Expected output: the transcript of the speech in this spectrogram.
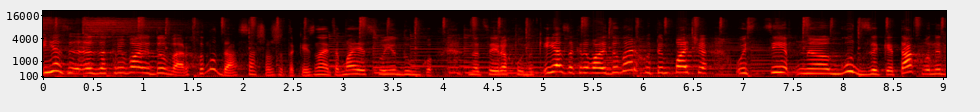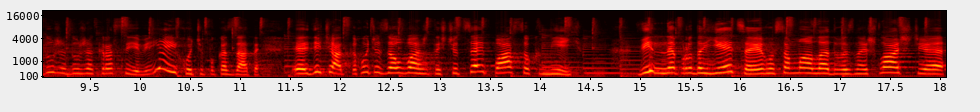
і я закриваю доверху. Ну да, Саша вже такий, знаєте, має свою думку на цей рахунок. І я закриваю доверху, тим паче, ось ці е, гудзики, так вони дуже дуже красиві. Я їх хочу показати. Е, Дівчатка, хочу зауважити, що цей пасок мій. Він не продається, я його сама ледве знайшла ще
